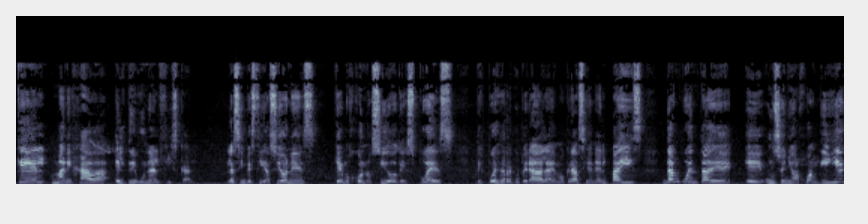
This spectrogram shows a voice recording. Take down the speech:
que él manejaba el tribunal fiscal. Las investigaciones que hemos conocido después después de recuperada la democracia en el país, dan cuenta de eh, un señor Juan Guillén,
